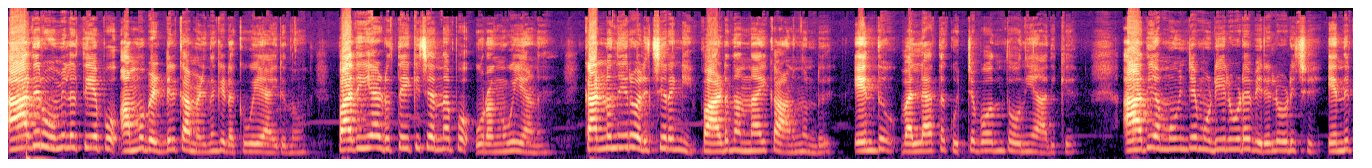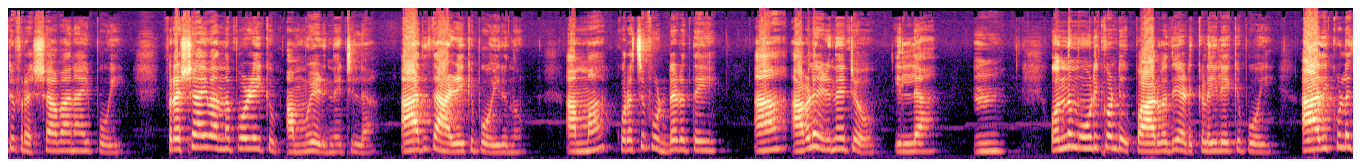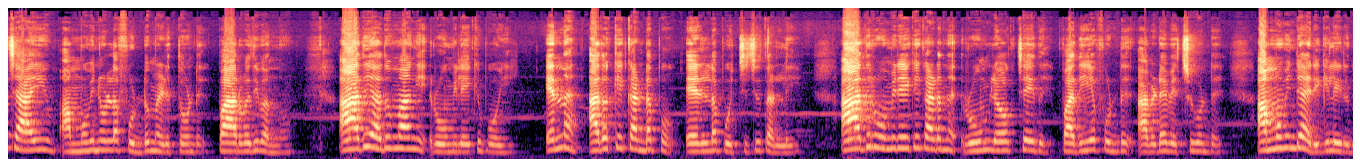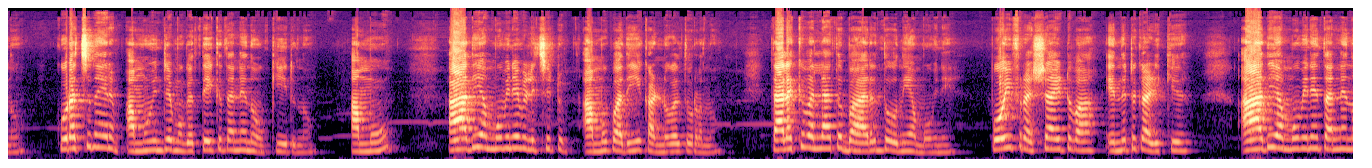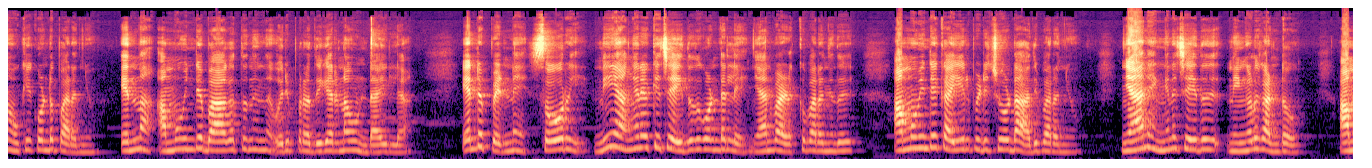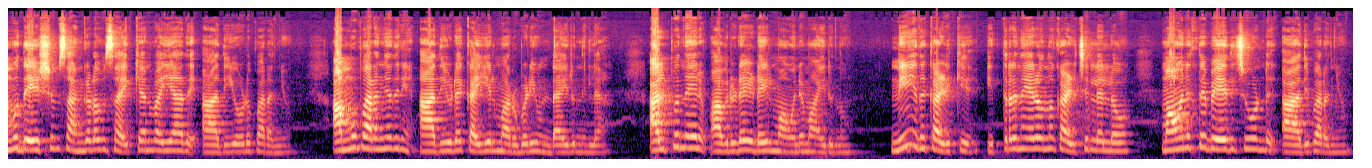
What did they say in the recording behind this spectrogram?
ആദ്യ റൂമിലെത്തിയപ്പോൾ അമ്മ ബെഡിൽ കമിഴ്ന്ന് കിടക്കുകയായിരുന്നു. പതിയെ അടുത്തേക്ക് ചെന്നപ്പോൾ ഉറങ്ങുകയാണ്. കണ്ണുനീർ ഒലിച്ചിറങ്ങി പാട് നന്നായി കാണുന്നുണ്ട്. എന്തോ വല്ലാത്ത കുറ്റബോധം തോന്നി ആദിക്ക്. ആദ്യ അമ്മുവിന്റെ മുടിയിലൂടെ വിരലോടിച്ച് എന്നിട്ട് ഫ്രഷ് ആവാനായി പോയി. ഫ്രഷായി വന്നപ്പോഴേക്കും അമ്മു എഴുന്നേറ്റില്ല. ആദ്യ താഴേക്ക് പോയിരുന്നു. അമ്മ കുറച്ച് ഫുഡ് എടുത്തേ. ആ അവൾ എഴുന്നേറ്റോ? ഇല്ല. ഒന്ന് മൂടിക്കൊണ്ട് പാർവതി അടുക്കളയിലേക്ക് പോയി. ആദിക്കുള്ള ചായയും അമ്മുവിനുള്ള ഫുഡും എടുത്തോണ്ട് പാർവതി വന്നു. ആദ്യം അതും വാങ്ങി റൂമിലേക്ക് പോയി. എന്നാൽ അതൊക്കെ കണ്ടപ്പോൾ എള്ള പുച്ഛിച്ചു തള്ളി. ആദ്യ റൂമിലേക്ക് കടന്ന് റൂം ലോക്ക് ചെയ്ത് പതിയെ ഫുഡ് അവിടെ വെച്ചുകൊണ്ട് അമ്മുവിന്റെ അരികിലിരുന്നു. കുറച്ചു നേരം അമ്മുവിന്റെ മുഖത്തേക്ക് തന്നെ നോക്കിയിരുന്നു. അമ്മു? ആദ്യം അമ്മുവിനെ വിളിച്ചിട്ടും അമ്മു പതിയെ കണ്ണുകൾ തുറന്നു. തലയ്ക്ക് വല്ലാത്ത ഭാരം തോന്നി അമ്മുവിന്. പോയി ഫ്രഷ് ആയിട്ട് വാ എന്നിട്ട് കഴിക്ക്. ആദ്യം അമ്മുവിനെ തന്നെ നോക്കിക്കൊണ്ട് പറഞ്ഞു. എന്നാ അമ്മുവിന്റെ ഭാഗത്തു നിന്ന് ഒരു പ്രതികരണവും ഉണ്ടായില്ല. എന്റെ പെണ്ണെ സോറി നീ അങ്ങനെയൊക്കെ ചെയ്തതുകൊണ്ടല്ലേ ഞാൻ വഴക്ക് പറഞ്ഞത്? അമ്മുവിന്റെ കയ്യിൽ പിടിച്ചുകൊണ്ട് ആദി പറഞ്ഞു ഞാൻ എങ്ങനെ ചെയ്ത് നിങ്ങൾ കണ്ടോ? അമ്മു ദേഷ്യം സങ്കടവും സഹിക്കാൻ വയ്യാതെ ആദിയോട് പറഞ്ഞു അമ്മു പറഞ്ഞതിന് ആദിയുടെ കയ്യിൽ മറുപടി ഉണ്ടായിരുന്നില്ല. അല്പനേരം അവരുടെ ഇടയിൽ മൗനമായിരുന്നു. നീ ഇത് കഴിക്ക് ഇത്ര നേരമൊന്നും കഴിച്ചില്ലല്ലോ. മൗനത്തെ ഭേദിച്ചുകൊണ്ട് ആദി പറഞ്ഞു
